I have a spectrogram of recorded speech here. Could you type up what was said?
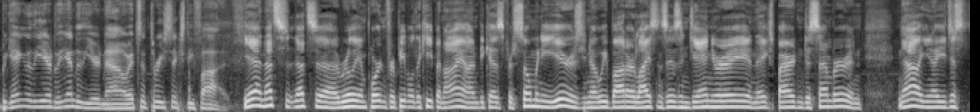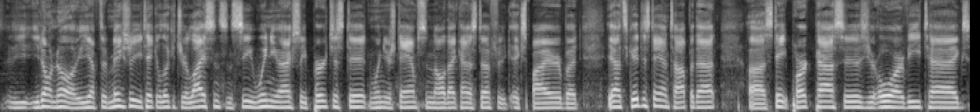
beginning of the year to the end of the year now. It's a 365. Yeah, and that's that's uh, really important for people to keep an eye on because for so many years, you know, we bought our licenses in January and they expired in December, and now you know you just you, don't know. You have to make sure you take a look at your license and see when you actually purchased it and when your stamps and all that kind of stuff expire. But yeah, it's good to stay on top of that. Uh, state park passes, your ORV tags.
